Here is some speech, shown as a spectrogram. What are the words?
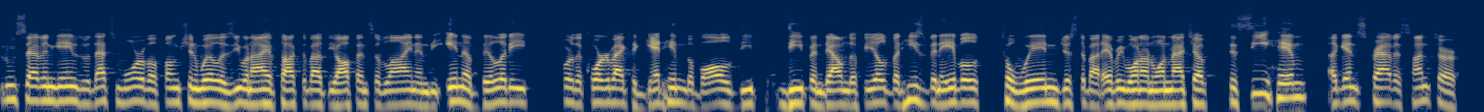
through seven games, but that's more of a function, Will, as you and I have talked about the offensive line and the inability for the quarterback to get him the ball deep, deep and down the field. But he's been able to win just about every one-on-one matchup. To see him against Travis Hunter,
